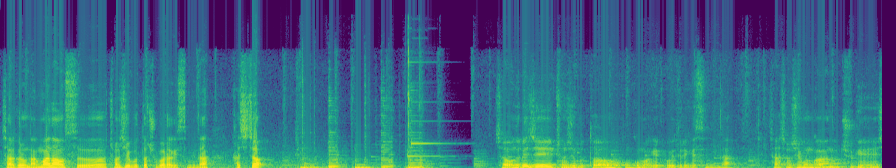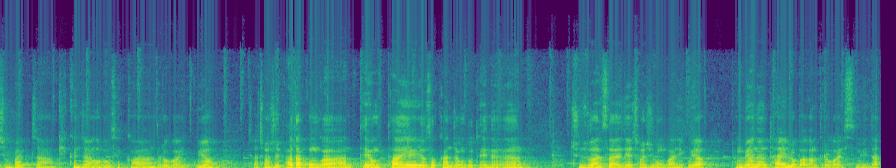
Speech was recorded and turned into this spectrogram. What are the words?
자, 그럼 낭만하우스 전실부터 출발하겠습니다. 가시죠. 자, 오늘의 집 전실부터 꼼꼼하게 보여드리겠습니다. 자, 전실 공간 우측에 신발장, 키 큰 장으로 3칸 들어가 있고요. 자, 전실 바닥 공간 대형 타일 6칸 정도 되는 준수한 사이즈의 전실 공간이고요. 벽면은 타일로 마감 들어가 있습니다.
